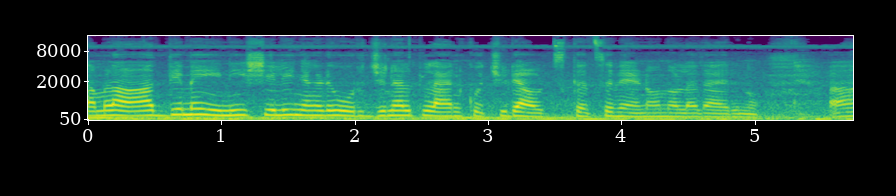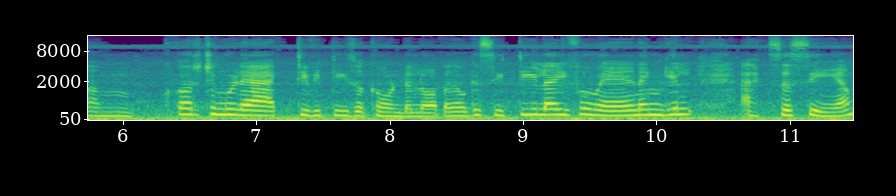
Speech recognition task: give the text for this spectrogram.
നമ്മൾ ആദ്യമേ ഇനീഷ്യലി ഞങ്ങളുടെ ഒറിജിനൽ പ്ലാൻ കൊച്ചിയുടെ ഔട്ട്സ്കേർട്സ് വേണമെന്നുള്ളതായിരുന്നു കുറച്ചും കൂടി ആക്ടിവിറ്റീസ് ഒക്കെ ഉണ്ടല്ലോ. അപ്പോൾ നമുക്ക് സിറ്റി ലൈഫ് വേണമെങ്കിൽ ആക്സസ് ചെയ്യാം.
